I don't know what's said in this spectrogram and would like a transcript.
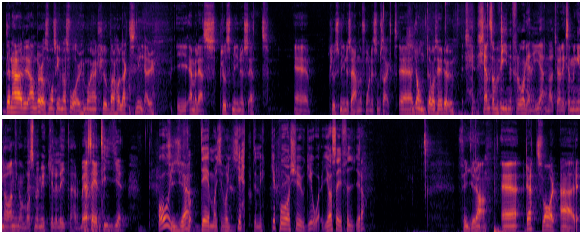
den här andra då, som var så himla svår. Hur många klubbar har lagts ner i MLS? Plus minus ett. Eh, plus minus en får ni som sagt. Eh, Jonte, vad säger du? Det känns som vinfrågan igen. Att jag har liksom ingen aning om vad som är mycket eller lite här. Men jag säger 10. Oj! Va- Det måste vara jättemycket på 20 år. Jag säger fyra. Fyra. Eh, rätt svar är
